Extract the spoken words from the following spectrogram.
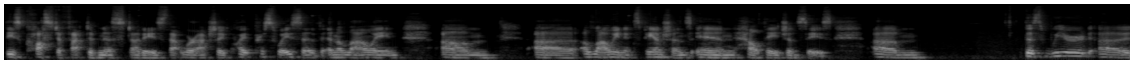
these cost effectiveness studies that were actually quite persuasive in allowing um, uh, allowing expansions in health agencies. Um, this weird uh,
